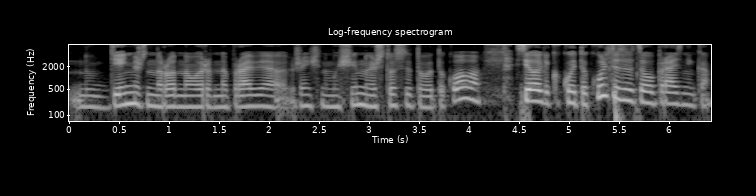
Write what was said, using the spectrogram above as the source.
ну день международного равноправия женщин и мужчин, ну и что с этого такого, сделали какой-то культ из этого праздника,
